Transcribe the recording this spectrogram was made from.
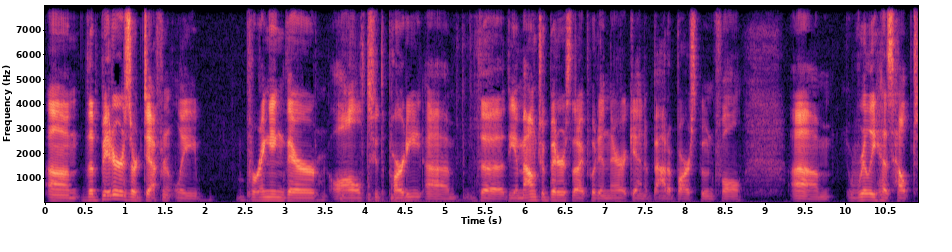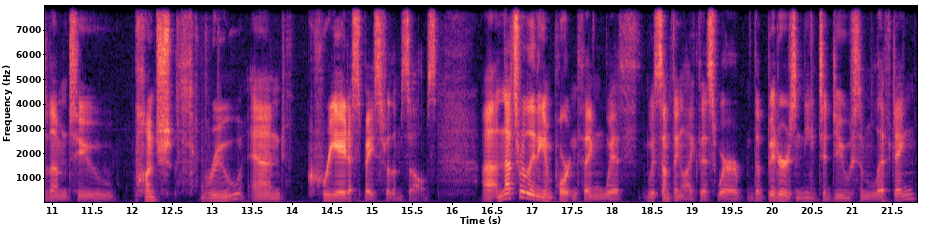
Um, the bitters are definitely bringing their all to the party. Um, the the amount of bitters that I put in there, again, about a bar spoonful, um, really has helped them to punch through and create a space for themselves. Uh, and that's really the important thing with with something like this, where the bitters need to do some lifting,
